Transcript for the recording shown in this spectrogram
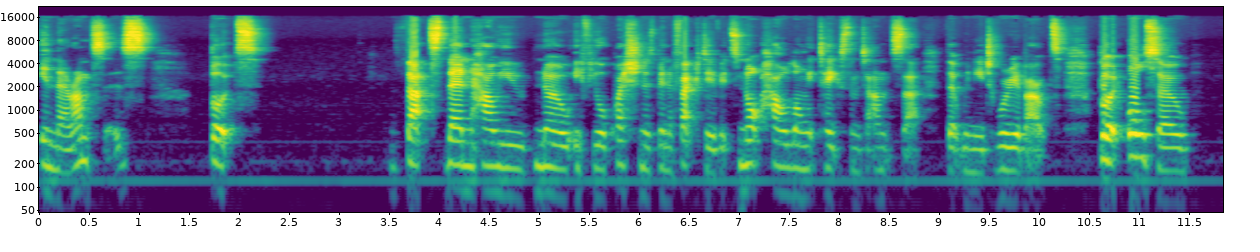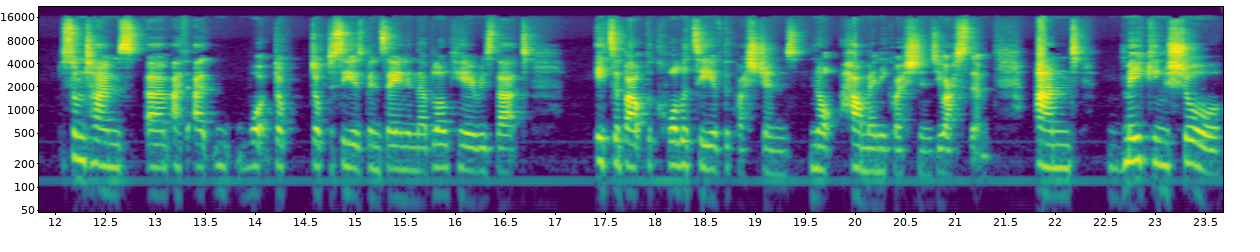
in their answers, but that's then how you know if your question has been effective. It's not how long it takes them to answer that we need to worry about. But also, sometimes um, I, I, what doc, Dr. C has been saying in their blog here is that it's about the quality of the questions, not how many questions you ask them. And making sure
